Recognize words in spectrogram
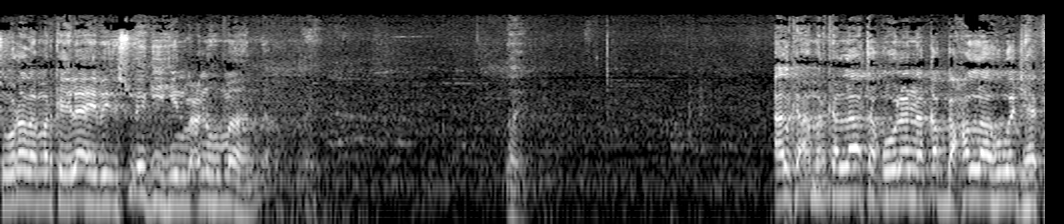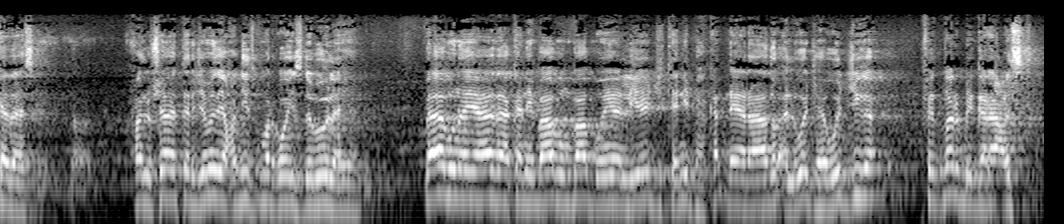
suurada marka ilaahay bay isu eg yihiin macnuhu maaha alka marka laa taquulanna qabax allahu wajha kadaas xalushaahid tarjamadii xadiidku marka way isdaboolayaan baabun ay hada kani baabun baab weeyaan liyajtanib ha ka dheeraado alwajha wejiga fi darbi garaacista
